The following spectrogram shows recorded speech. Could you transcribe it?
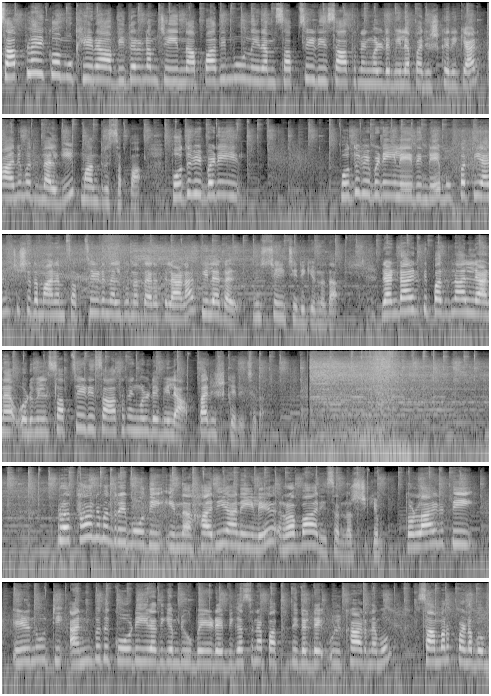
സപ്ലൈകോ മുഖേന വിതരണം ചെയ്യുന്ന പതിമൂന്നിനം സബ്സിഡി സാധനങ്ങളുടെ വില പരിഷ്കരിക്കാൻ അനുമതി നൽകി മന്ത്രിസഭ. പൊതുവിപണിയിൽ പൊതുവിപണിയിലേതിന്റെ മുപ്പത്തി അഞ്ച് ശതമാനം സബ്സിഡി നൽകുന്ന തരത്തിലാണ് വിലകൾ നിശ്ചയിച്ചിരിക്കുന്നത്. രണ്ടായിരത്തി പതിനാലിലാണ് ഒടുവിൽ സബ്സിഡി സാധനങ്ങളുടെ വില പരിഷ്കരിച്ചത്. പ്രധാനമന്ത്രി മോദി ഇന്ന് ഹരിയാനയിലെ റവാരി സന്ദർശിക്കും. തൊള്ളായിരത്തി എഴുന്നൂറ്റി അൻപത് കോടിയിലധികം രൂപയുടെ വികസന പദ്ധതികളുടെ ഉദ്ഘാടനവും സമർപ്പണവും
